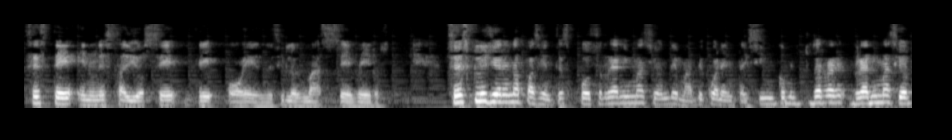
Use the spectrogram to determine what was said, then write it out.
se esté en un estadio C, D o E, es decir, los más severos. Se excluyeron a pacientes post-reanimación de más de 45 minutos de reanimación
